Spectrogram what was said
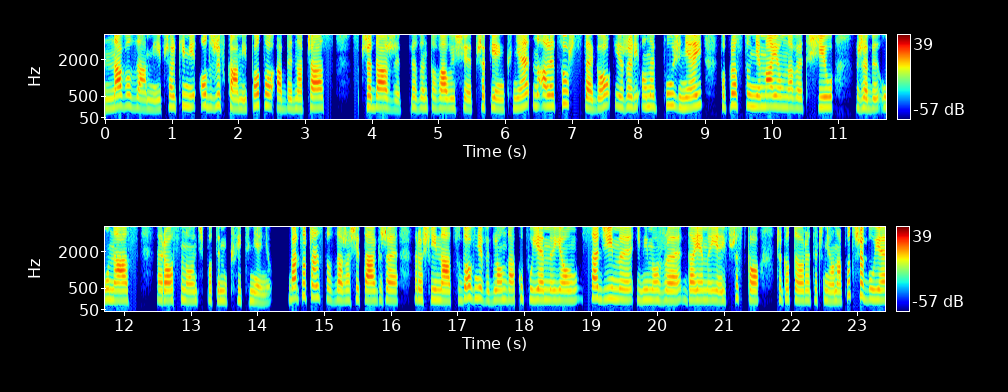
nawozami, wszelkimi odżywkami po to, aby na czas sprzedaży prezentowały się przepięknie. No ale cóż z tego, jeżeli one później po prostu nie mają nawet sił, żeby u nas rosnąć po tym kwitnieniu. Bardzo często zdarza się tak, że roślina cudownie wygląda, kupujemy ją, sadzimy i mimo, że dajemy jej wszystko, czego teoretycznie ona potrzebuje,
